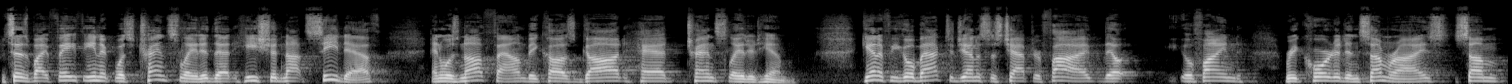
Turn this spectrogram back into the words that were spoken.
it says, By faith Enoch was translated that he should not see death, and was not found because God had translated him. Again, if you go back to Genesis chapter 5, you'll find recorded and summarized some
